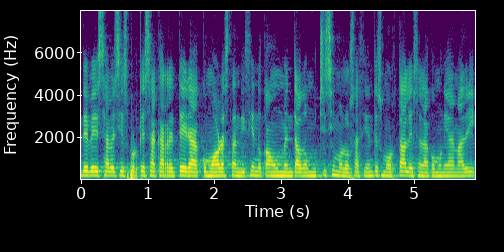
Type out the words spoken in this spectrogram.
debe saber si es porque esa carretera, como ahora están diciendo que han aumentado muchísimo los accidentes mortales en la Comunidad de Madrid,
